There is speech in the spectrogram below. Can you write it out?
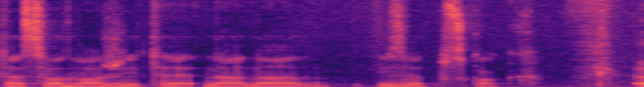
da se odvažite na, na izvedbu skoka. E,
